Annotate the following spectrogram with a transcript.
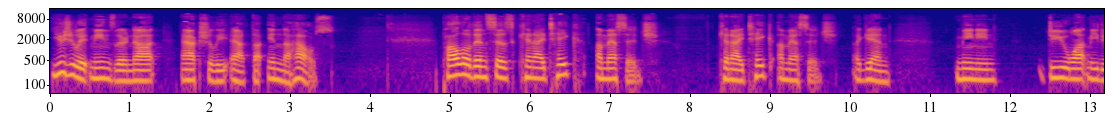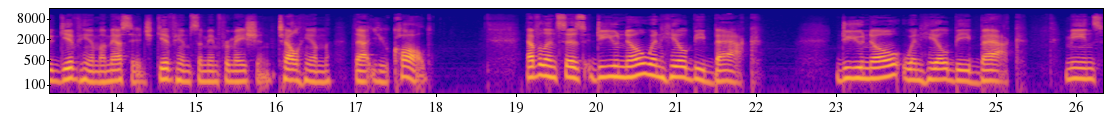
usually it means they're not actually at the in the house. Paulo then says, "Can I take a message?" Can I take a message? Again, meaning do you want me to give him a message, give him some information, tell him that you called? Evelyn says, Do you know when he'll be back? Do you know when he'll be back? Means,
